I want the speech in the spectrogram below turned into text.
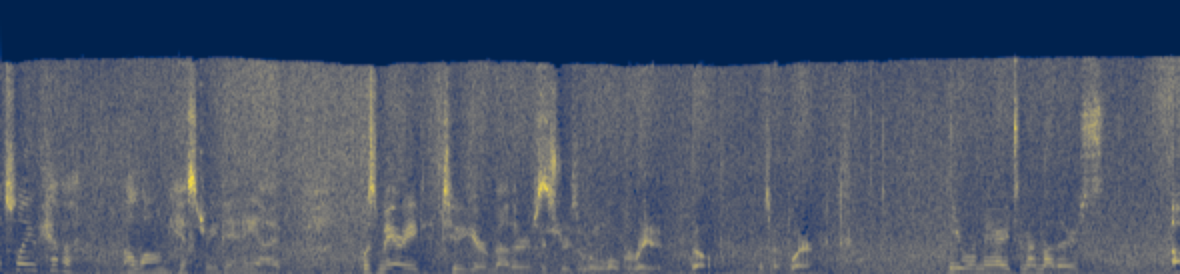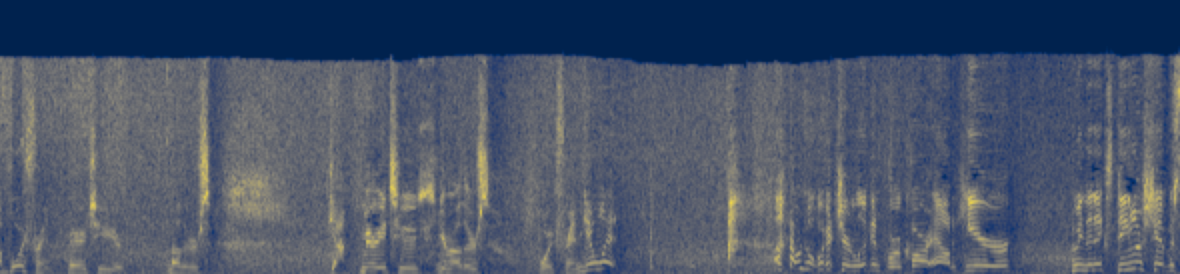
Well, actually, we have a, a long history, Dani. I was married to your mother's... History's a little overrated, though, isn't it, Blair? You were married to my mother's... A boyfriend. Married to your mother's... Yeah, married to your mother's boyfriend. You know what? I don't know what you're looking for a car out here. I mean, the next dealership is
